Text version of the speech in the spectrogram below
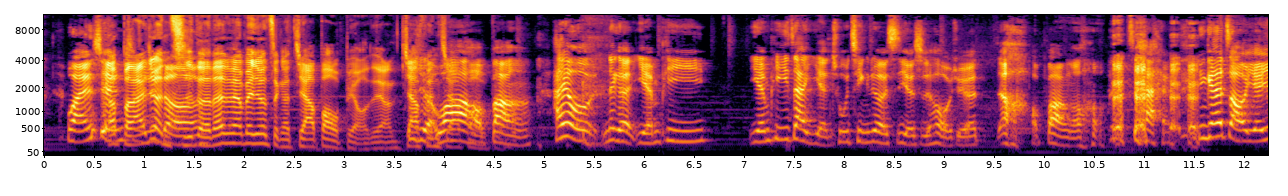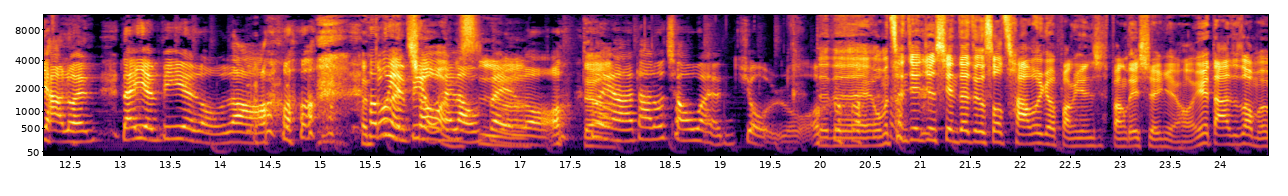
完全值得，本来就很值得，但是那边就整个加爆表这样，加分加爆哇，好棒！还有那个严批。严批在演出亲热戏的时候，我觉得啊，好棒哦！在应该找炎亚纶来演毕业楼了，他不演毕业楼太浪费了。对啊，大家都敲碗很久了。对对对，我们趁机就现在这个时候插入一个防雷防雷宣言哦，因为大家都知道我们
